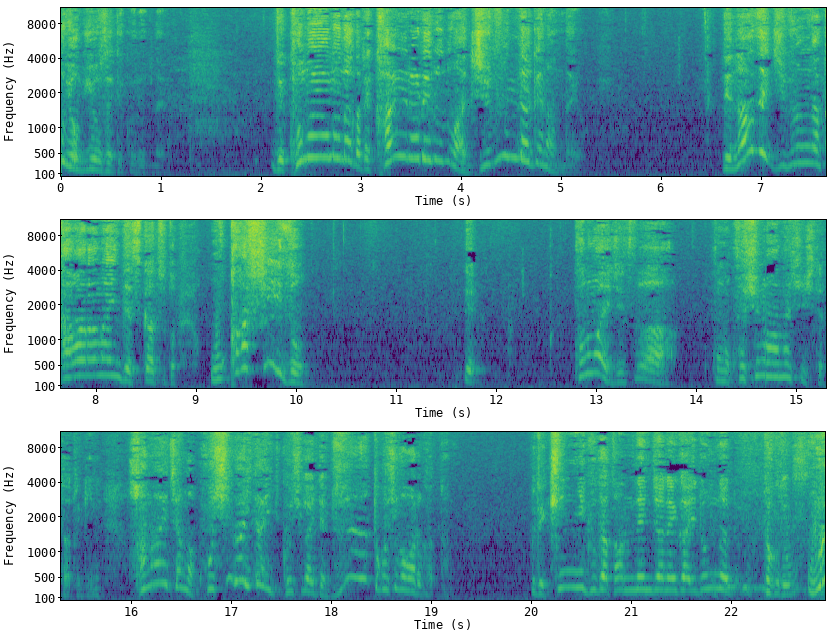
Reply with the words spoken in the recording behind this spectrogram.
ものを呼び寄せてくるんだよ。でこの世の中で変えられるのは自分だけなんだよ。でなぜ自分が変わらないんですか？って言うとおかしいぞ。でこの前実はこの腰の話してた時に花江ちゃんが腰が痛い腰が痛いずっと腰が悪かったの。で筋肉が足んねんじゃねえかいろんなだけど俺よ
